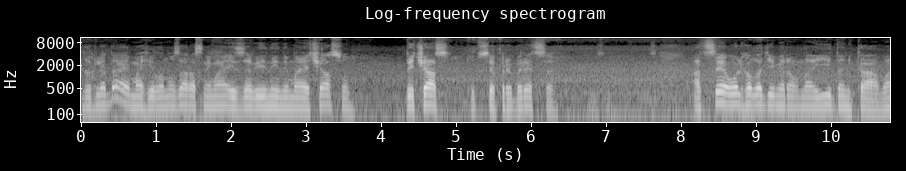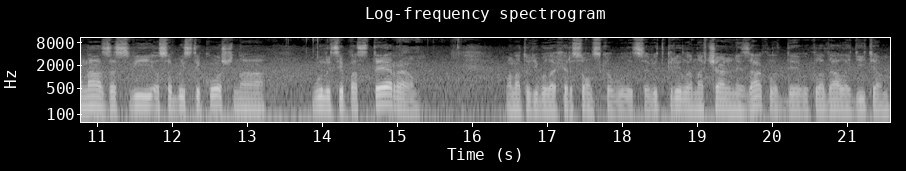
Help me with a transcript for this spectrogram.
доглядає могилу, але зараз немає із-за війни, немає часу. Де час, тут все прибереться. А це Ольга Владимировна, її донька. Вона за свій особистий кошт на вулиці Пастера. Вона тоді була Херсонська вулиця, відкрила навчальний заклад, де викладала дітям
